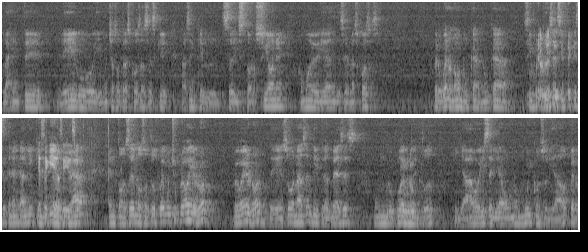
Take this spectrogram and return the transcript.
la gente, el ego y muchas otras cosas es que hacen que se distorsione cómo deberían de ser las cosas. Pero bueno, no, nunca, nunca, siempre Nunca quise, siempre quise tener a alguien que, Ese guía, sí. Entonces nosotros fue mucho prueba y error, prueba y error. De eso nacen de tres veces un grupo de Un grupo. juventud que ya hoy sería uno muy consolidado, pero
